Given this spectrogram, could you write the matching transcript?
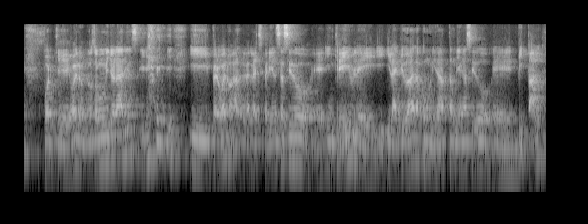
porque bueno, no somos millonarios, y, y pero bueno, la, experiencia ha sido eh, increíble y, la ayuda de la comunidad también ha sido eh, vital.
